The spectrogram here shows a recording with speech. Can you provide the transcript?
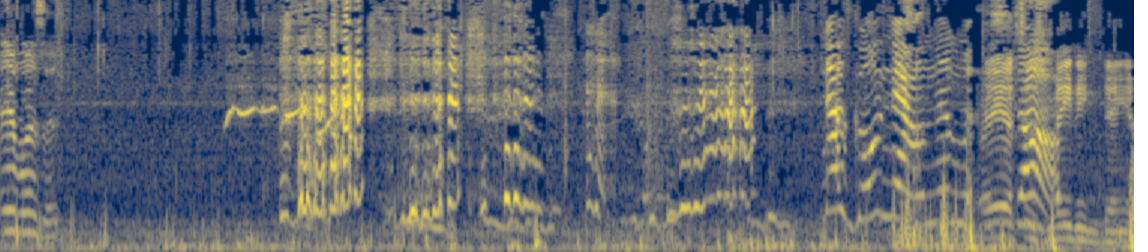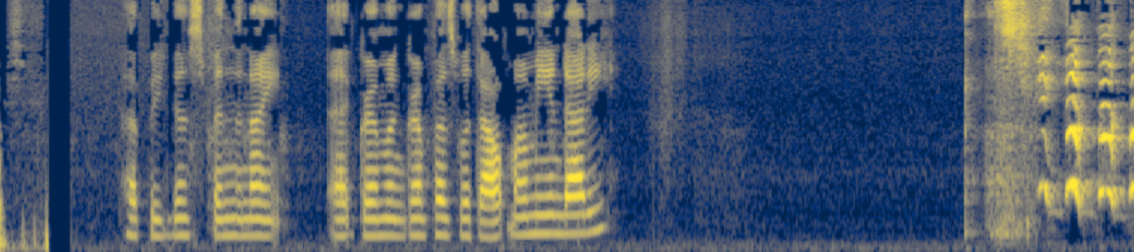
No, it wasn't. now go now and then It's stop. his mating dance. Pepe gonna spend the night at Grandma and Grandpa's without Mommy and Daddy?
